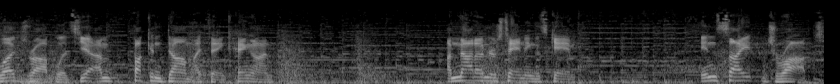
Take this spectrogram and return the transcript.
Blood droplets. Yeah, I'm fucking dumb, I think. Hang on. I'm not understanding this game. Insight dropped.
